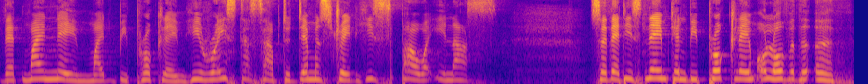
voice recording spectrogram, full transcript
that my name might be proclaimed. He raised us up to demonstrate His power in us so that his name can be proclaimed all over the earth.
